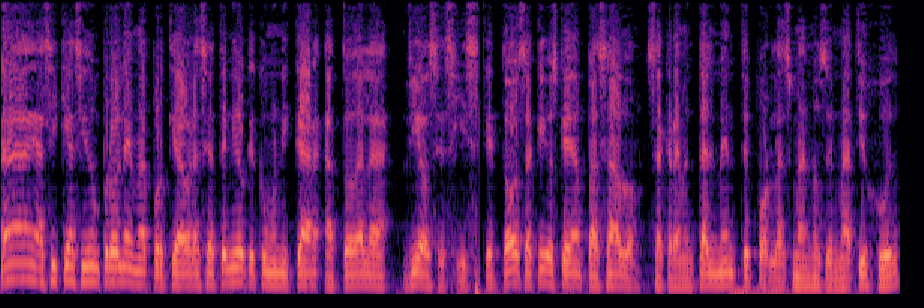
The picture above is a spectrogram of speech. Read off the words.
así que ha sido un problema porque ahora se ha tenido que comunicar a toda la diócesis que todos aquellos que hayan pasado sacramentalmente por las manos de Matthew Hood,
